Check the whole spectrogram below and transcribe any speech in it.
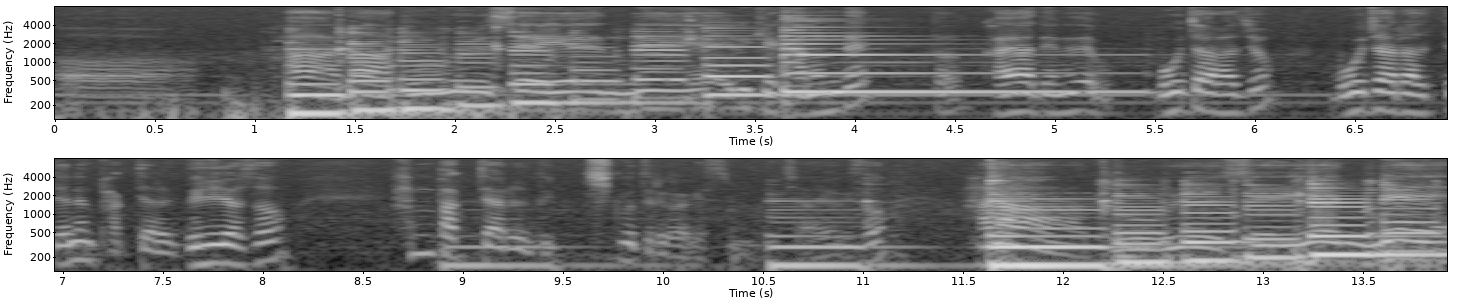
어 하나 둘셋넷 이렇게 가는데 더 가야 되는데 모자라죠? 모자랄 때는 박자를 늘려서 한 박자를 치고 들어가겠습니다. 자 여기서 하나 둘셋넷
